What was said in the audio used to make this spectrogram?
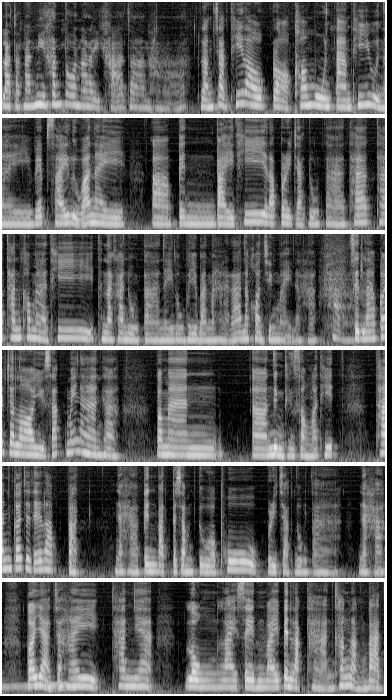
หลังจากนั้นมีขั้นตอนอะไรอีกคะอาจารย์คะหลังจากที่เรากรอกข้อมูลตามที่อยู่ในเว็บไซต์ หรือว่าในอ่า เป็นใบที่รับบริจาคดวงตา ถ้าถ้าท่านเข้ามาที่ธนาคารดวงตาในโรงพยาบาลมหาราชนครเชียงใหม่นะคะค่ะเสร็จแล้วก็จะรออยู่สักไม่นานค่ะ ประมาณหนึ่งถึงสองอาทิตย์ ท่านก็จะได้รับบัตรนะคะ เป็นบัตรประจำตัวผู้บริจาคดวงตานะคะ ก็อยากจะให้ท่านเนี่ยลงลายเซ็นไว้เป็นหลักฐานข้างหลังบัตร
